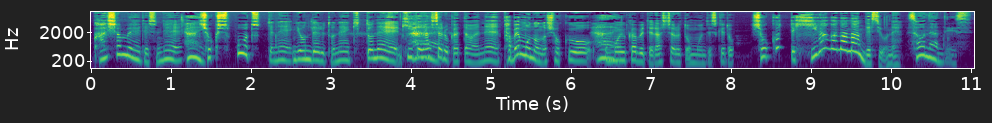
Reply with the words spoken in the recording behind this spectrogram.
会社名ですね、はい、食スポーツってね、読んでるとね、きっとね、聞いてらっしゃる方はね、食べ物の食を思い浮かべてらっしゃると思うんですけど、食ってひらがななんですよね。そうなんです。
